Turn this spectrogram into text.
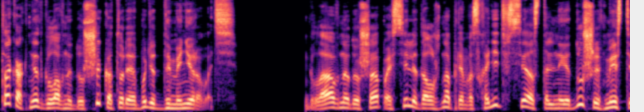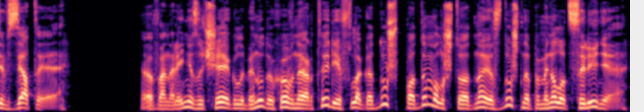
так как нет главной души, которая будет доминировать. Главная душа по силе должна превосходить все остальные души вместе взятые. Ван Линь, изучая глубину духовной артерии флага душ, подумал, что одна из душ напоминала Целине.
